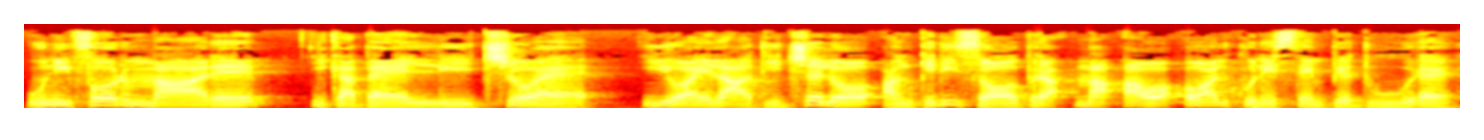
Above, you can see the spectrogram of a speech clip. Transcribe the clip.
uniformare i capelli, cioè io ai lati ce l'ho anche di sopra, ma ho, ho alcune stempiature.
